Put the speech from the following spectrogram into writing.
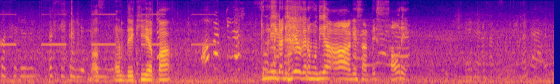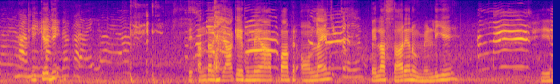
ਕੁਛ ਨਹੀਂ ਅਸੀਂ ਕਰਨੇ ਬਸ ਹੁਣ ਦੇਖੀਏ ਆਪਾਂ ਕਿੰਨੀ ਗੱਜ ਜੇਬ ਗਰਮ ਹੁੰਦੀ ਆ। ਆ ਆ ਗਏ ਸਾਡੇ ਸਹੁਰੇ। ਨਾ ਠੀਕ ਹੈ ਜੀ। ਤੇ ਅੰਦਰ ਜਾ ਕੇ ਹੁੰਨੇ ਆ ਆਪਾਂ ਫਿਰ ਆਨਲਾਈਨ ਪਹਿਲਾਂ ਸਾਰਿਆਂ ਨੂੰ ਮਿਲ ਲਈਏ। ਫਿਰ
